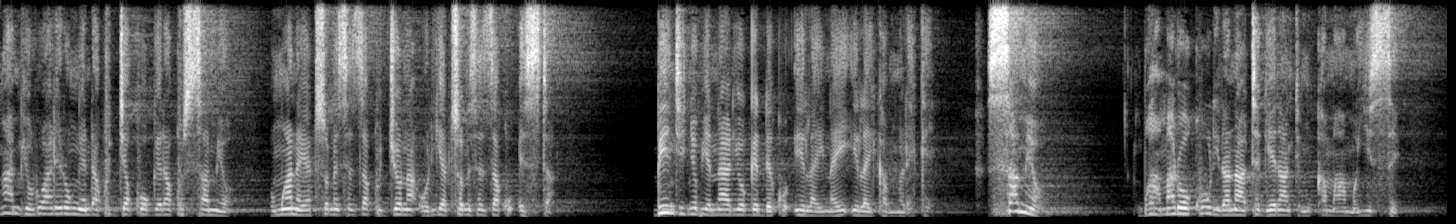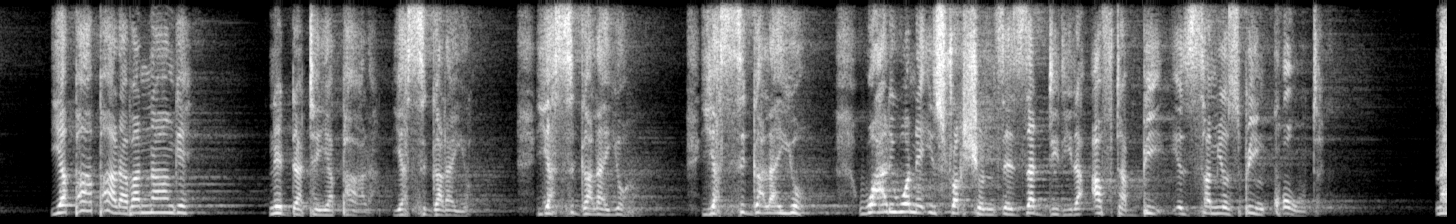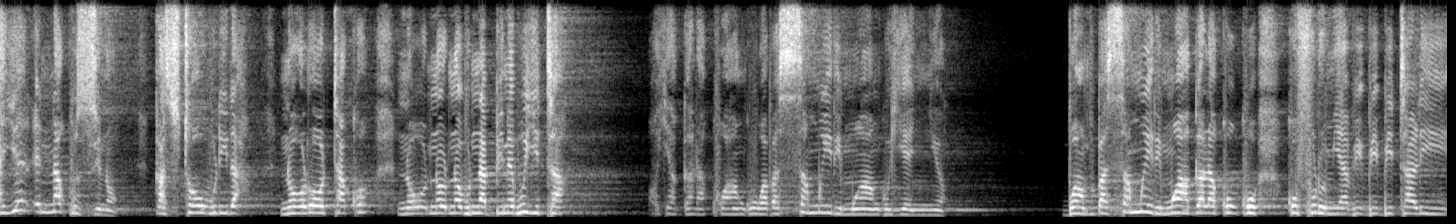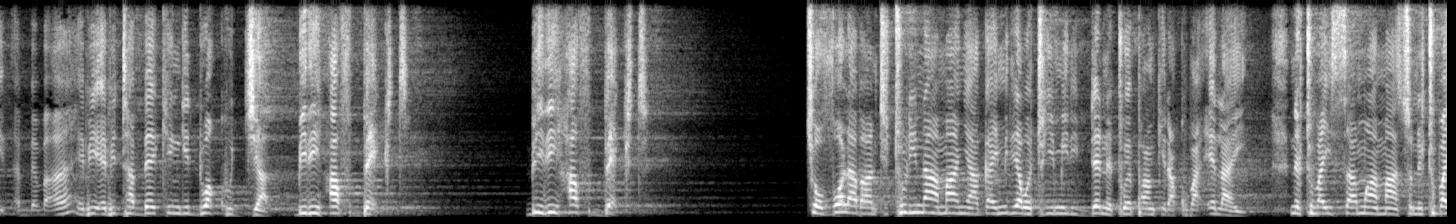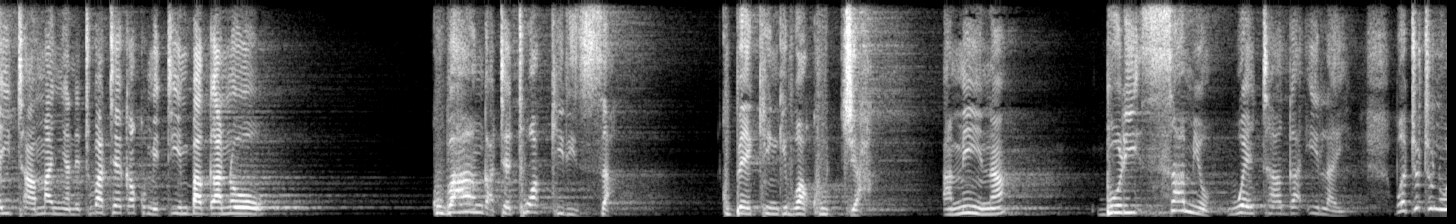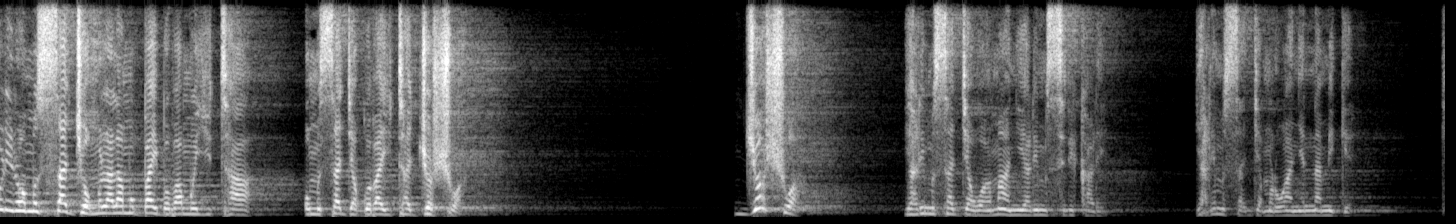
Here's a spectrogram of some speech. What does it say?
Ŋambye olwaleero ŋŋenda kujja kwogera ku samuel. Omwana yatusomeseza ku jona oli yatusomeseza ku esther. Bingi nnyo bye naalyogedde ku eli naye eli kamuleke. Samuel bw'amala okuwulira n'ategeera nti mukama amuyise. Yapaapaala bannange nedda teyapaala yasigalayo. Yasigalayo. Yasigalayo. Waaliwo ne instructions ezaddirira after be, samuels being called. Naye ennaku zino kasita owulira n'olootako no- no- n'obunabbi ne buyita. Oyagala kwanguwa basamwiri mwanguye nnyo Bwa- basamwiri mwagala ku- ku- kufulumya bi- bi- bitali eh, ebi- ebitabekingiddwa kujja biri half baked biri half baked kyova olaba nti tulina amaanyi agayimirira bwe tuyimiridde ne twepankira ku ba elayi ne tubayisaamu amaaso ne tubayita amannya ne tubateeka ku mitimbagano. Kubanga tetwakkiriza kubeekingibwa kujja. Amiina buli samyo weetaaga elayi bwe tutunuulira omusajja omulala mu bayibuli bamuyita omusajja gwe bayita joshua. Joshua yali musajja w'amaanyi yali musirikale. Yali musajja mulwanyi namige.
